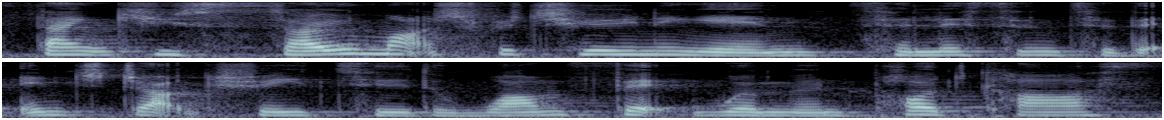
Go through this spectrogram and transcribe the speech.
Thank you so much for tuning in to listen to the introductory to the One Fit Woman podcast.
